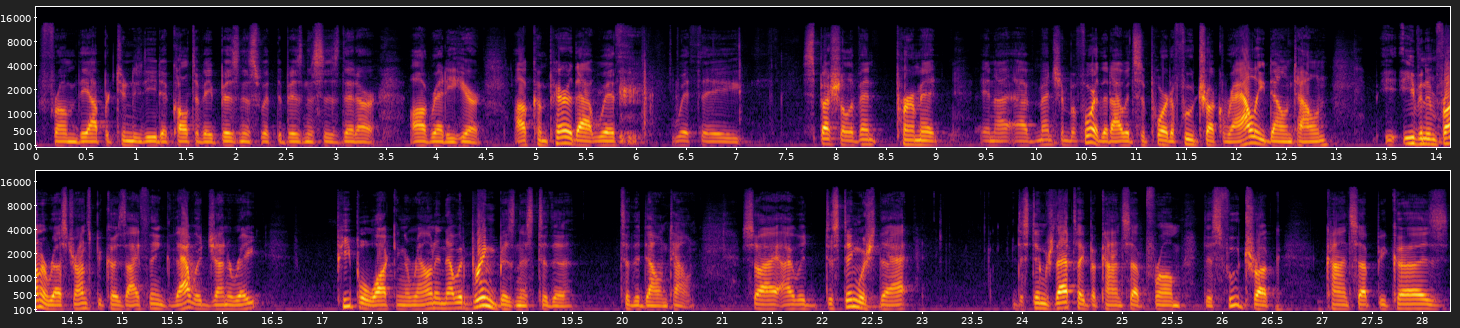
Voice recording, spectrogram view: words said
from the opportunity to cultivate business with the businesses that are already here. I'll compare that with, with a special event permit, and I, I've mentioned before that I would support a food truck rally downtown, even in front of restaurants, because I think that would generate people walking around and that would bring business to the, to the downtown. So I, I would distinguish that, distinguish that type of concept from this food truck concept because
